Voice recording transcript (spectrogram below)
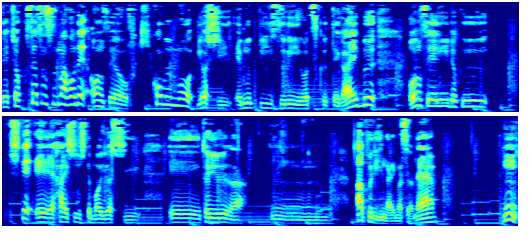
で、直接スマホで音声を吹き込むもよし、MP3 を作って外部音声入力して、えー配信してもよし、えー、というような、うん、アプリになりますよね。うん。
